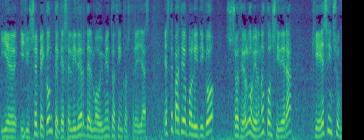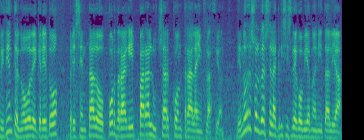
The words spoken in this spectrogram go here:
y, y Giuseppe Conte, que es el líder del Movimiento Cinco Estrellas. Este partido político, socio del gobierno, considera que es insuficiente el nuevo decreto presentado por Draghi para luchar contra la inflación. De no resolverse la crisis de gobierno en Italia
